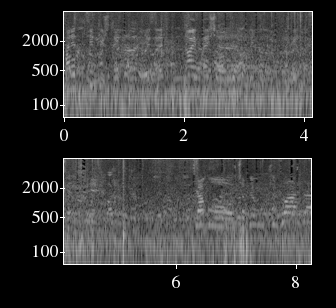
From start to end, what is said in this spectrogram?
Kan det cykelsträcka? Noi invece eh, siamo, abbiamo 50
